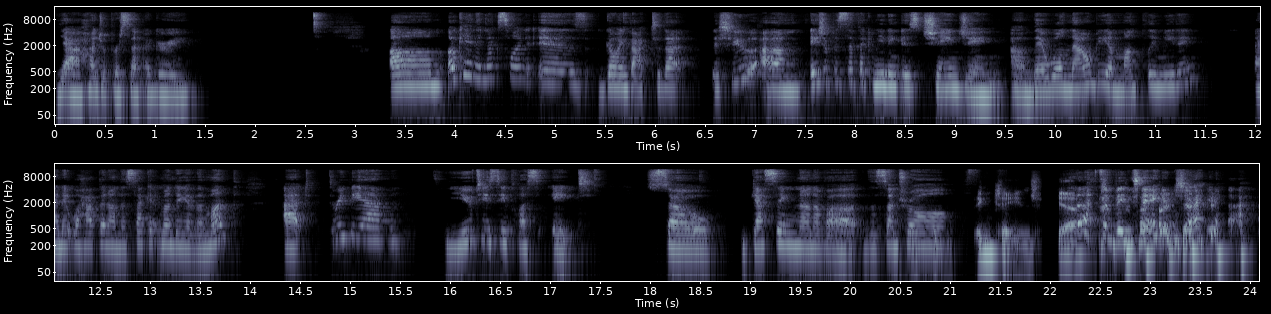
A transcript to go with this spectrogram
Yeah, hundred percent agree. Um, okay, the next one is going back to that issue. Um, Asia Pacific meeting is changing. Um, there will now be a monthly meeting, and it will happen on the second Monday of the month at three p.m. UTC plus eight. So, guessing none of uh the central big change. Yeah. that's a big change, right?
